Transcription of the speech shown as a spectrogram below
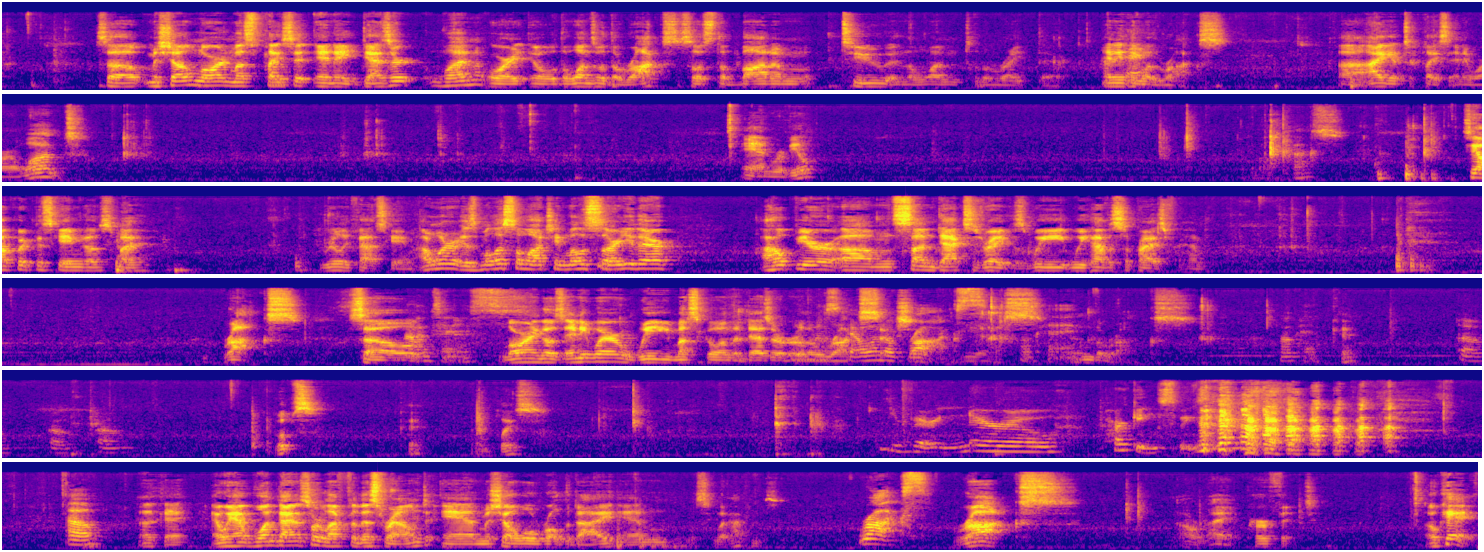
So Michelle and Lauren must place it in a desert one, or know, the ones with the rocks. So it's the bottom two and the one to the right there. Anything Okay. with rocks. Uh, I get to place anywhere I want. And reveal. Pass. See how quick this game goes by. Really fast game. I wonder, is Melissa watching? Melissa, are you there? I hope your um, son Dax is ready because we, we have a surprise for him. Rocks. So Nonsense. Lauren goes anywhere. We must go in the desert or We the must rocks go in the rocks. Yes. Okay. In the rocks. Okay. Okay. Oh, oh, oh. Whoops. Okay. In place. These are very narrow parking space. Oh. Okay. And we have one dinosaur left for this round, and Michelle will roll the die, and we'll see what happens. Rocks. Rocks. All right. Perfect. Okay.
